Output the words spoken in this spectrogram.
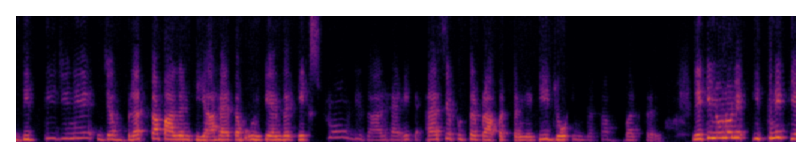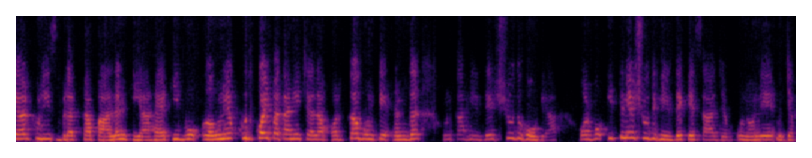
दीप्ति जी ने जब व्रत का पालन किया है, तब उनके अंदर एक स्ट्रोंग डिज़ायर है, एक ऐसे पुत्र प्राप्त करने की जो इंद्र का वध करे। लेकिन उन्होंने इतने केयरफुली इस व्रत का पालन किया है कि वो, उन्हें खुद कोई पता नहीं चला और कब उनके अंदर उनका हृदय शुद्ध हो गया और वो इतने शुद्ध हृदय के साथ जब उन्होंने, जब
